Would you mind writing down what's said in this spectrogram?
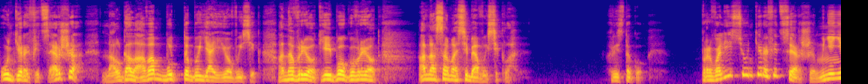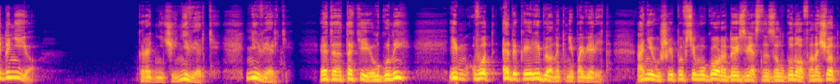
Унтер-офицерша налгала вам, будто бы я ее высек. Она врет, ей-богу врет. Она сама себя высекла. Христаков. Провались унтер-офицерши, мне не до нее. Городничий. Не верьте, не верьте. Это такие лгуны... Им вот эдакой ребенок не поверит. Они уж и по всему городу известны за лгунов, а насчет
